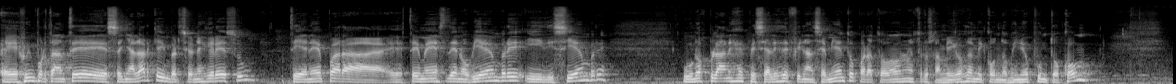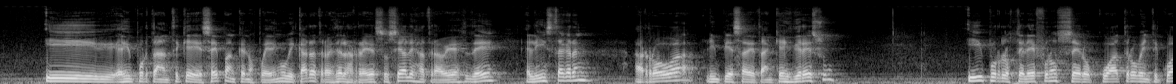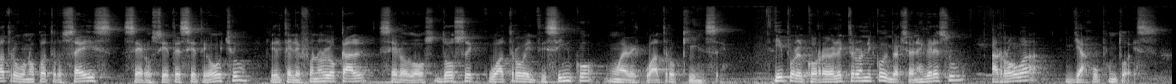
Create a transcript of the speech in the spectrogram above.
Es importante señalar que Inversiones Gresu tiene para este mes de noviembre y diciembre unos planes especiales de financiamiento para todos nuestros amigos de micondominio.com y es importante que sepan que nos pueden ubicar a través de las redes sociales, a través de el Instagram, arroba limpieza de tanques Gresu y por los teléfonos 0424-146-0778 y el teléfono local 0212-425-9415 y por el correo electrónico inversionesgresu arroba yahoo.es.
